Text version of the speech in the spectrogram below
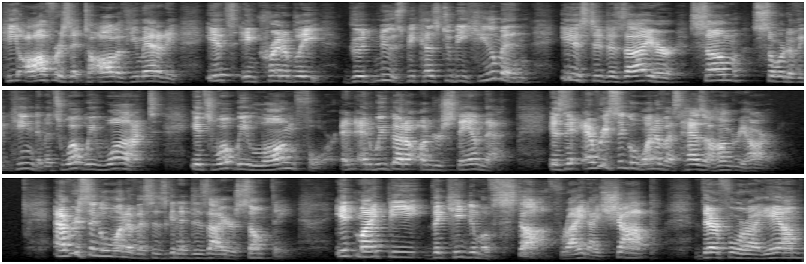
He offers it to all of humanity. It's incredibly good news because to be human is to desire some sort of a kingdom. It's what we want, it's what we long for. And, and we've got to understand that is that every single one of us has a hungry heart. Every single one of us is going to desire something. It might be the kingdom of stuff, right? I shop, therefore I am.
